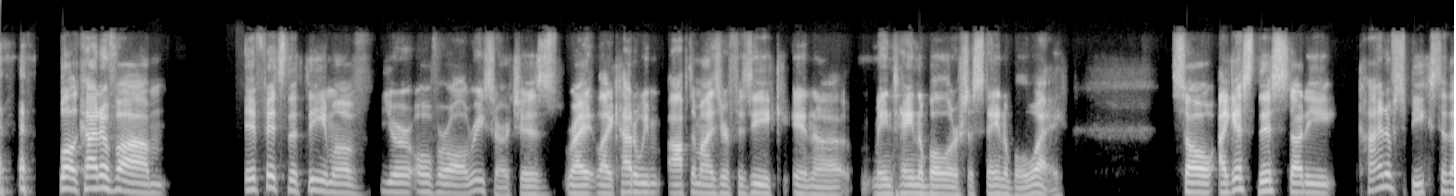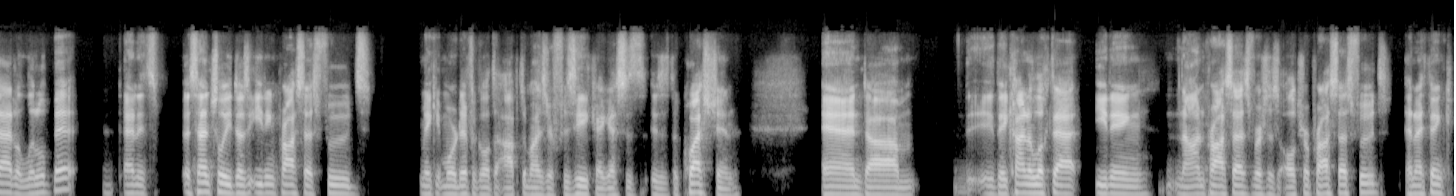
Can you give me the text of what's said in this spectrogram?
well, kind of um it fits the theme of your overall research is right like how do we optimize your physique in a maintainable or sustainable way so i guess this study kind of speaks to that a little bit and it's essentially does eating processed foods make it more difficult to optimize your physique i guess is, is the question and um, they, they kind of looked at eating non-processed versus ultra processed foods and i think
